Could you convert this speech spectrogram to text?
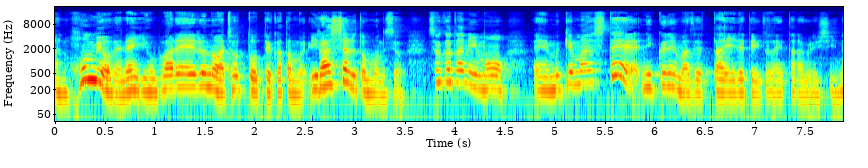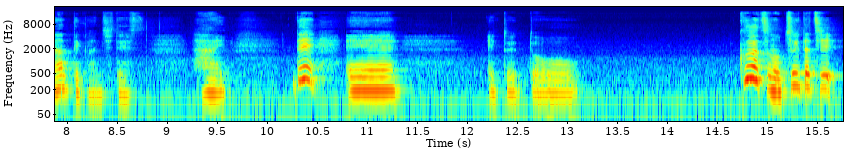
あの本名でね呼ばれるのはちょっとっていう方もいらっしゃると思うんですよ。そういう方にも、えー、向けましてニックネームは絶対入れていただいたら嬉しいなって感じです。はい。でえー、えっとえっと9月の1日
